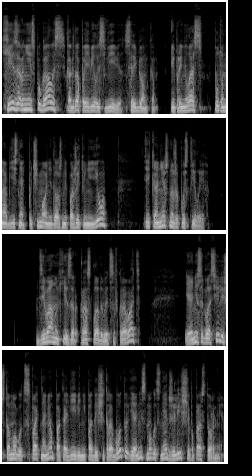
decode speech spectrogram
Хизер не испугалась, когда появилась Виви с ребенком, и принялась путанно объяснять, почему они должны пожить у нее, и, конечно же, пустила их. Диван у Хизер раскладывается в кровать, и они согласились, что могут спать на нем, пока Виви не подыщет работу, и они смогут снять жилище попросторнее.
